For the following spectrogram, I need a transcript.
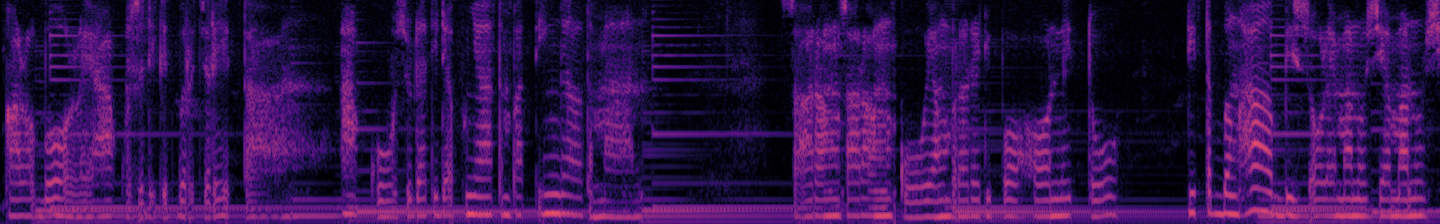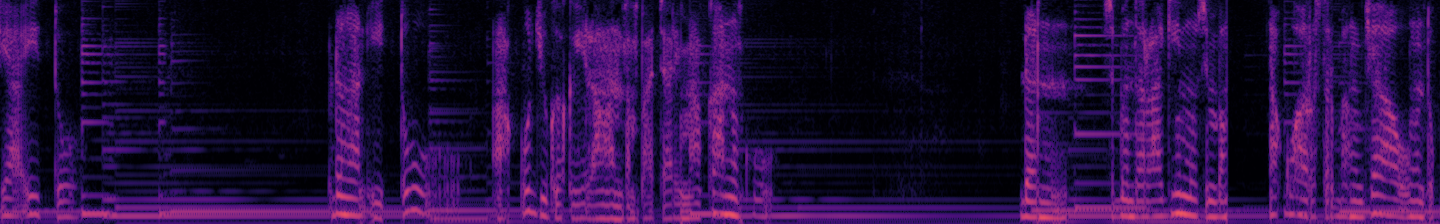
Kalau boleh aku sedikit bercerita, aku sudah tidak punya tempat tinggal teman sarang-sarangku yang berada di pohon itu ditebang habis oleh manusia-manusia itu. Dengan itu, aku juga kehilangan tempat cari makanku. Dan sebentar lagi musim bang aku harus terbang jauh untuk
